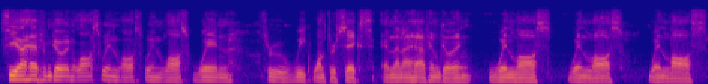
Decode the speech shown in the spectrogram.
See, I have him going loss, win, loss, win, loss, win through week one through six, and then I have him going win, loss, win, loss, win, loss,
